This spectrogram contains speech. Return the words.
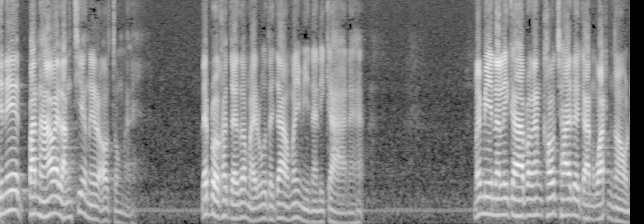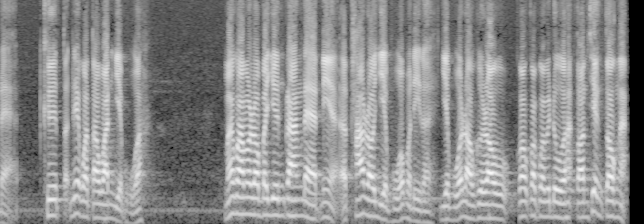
ทีนี้ปัญหาไว้หลังเที่ยงนี่เราเอาตรงไหน ได้โปรดเข้าใจสมัยพระพุทธเจ้าไม่มีนาฬิกานะฮะไม่มีนาฬิกาเพราะงั้นเขาใช้ด้วยการวัดเงาแดด คือเรียกว่าตะวันเหยียบหัว หมายความว่าเราไปยืนกลางแดดเนี่ยเท้าเราเหยียบหัวพอดีเลย เหยียบหัวเราคือเราก็ก็ไปดูฮะตอนเที่ยงตรงอะ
